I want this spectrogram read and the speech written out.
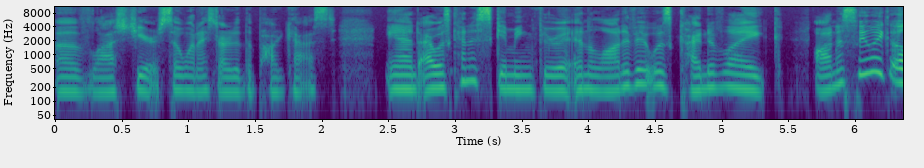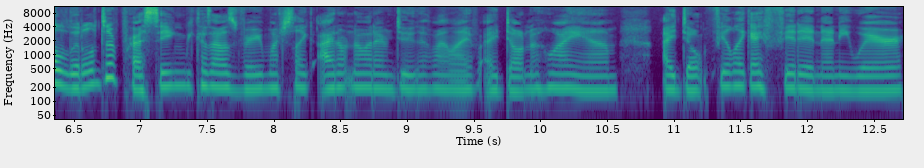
of last year. So when I started the podcast, and I was kind of skimming through it, and a lot of it was kind of like honestly like a little depressing because I was very much like, I don't know what I'm doing with my life. I don't know who I am. I don't feel like I fit in anywhere.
